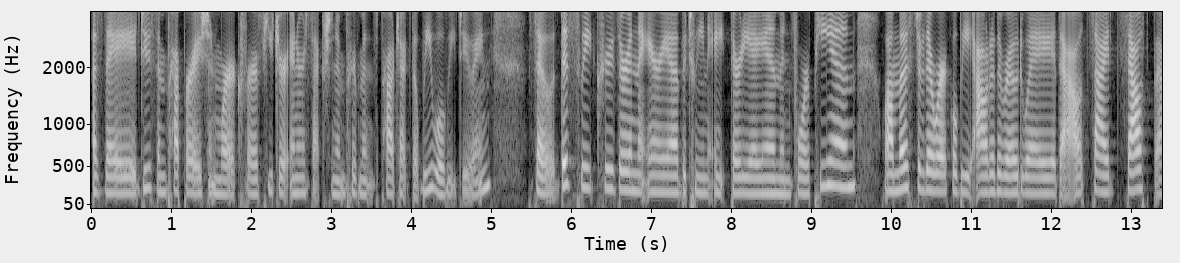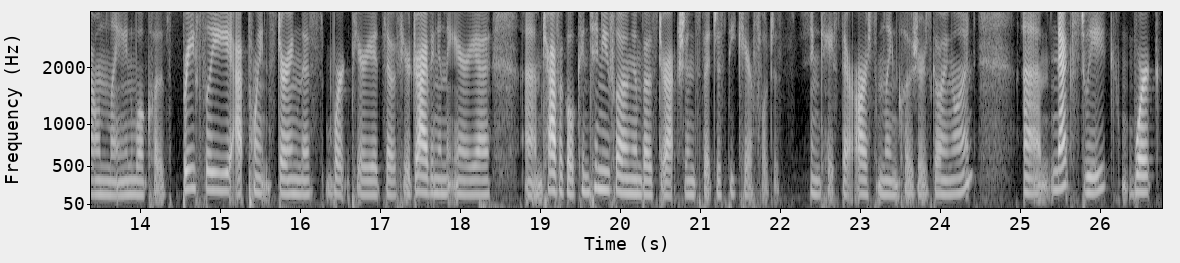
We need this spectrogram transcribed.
as they do some preparation work for a future intersection improvements project that we will be doing. So this week, crews are in the area between 8:30 a.m. and 4 p.m. While most of their work will be out of the roadway, the outside southbound lane will close briefly at points during this work period. So if you're driving in the area, um, traffic will continue flowing in both directions, but just be careful just in case there are some lane closures going on. Um, next week, work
